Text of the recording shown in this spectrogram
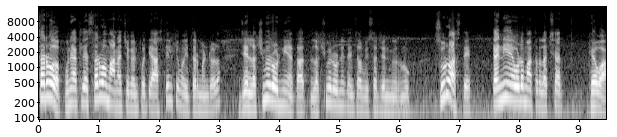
सर्व पुण्यातले सर्व मानाचे गणपती असतील किंवा इतर मंडळं जे लक्ष्मी रोडनी येतात लक्ष्मी रोडनी त्यांच्यावर विसर्जन मिरवणूक सुरू असते त्यांनी एवढं मात्र लक्षात ठेवा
